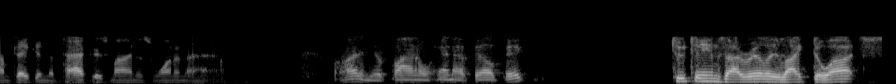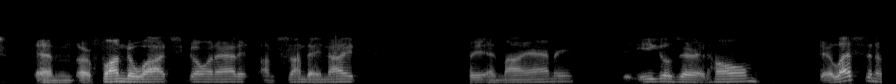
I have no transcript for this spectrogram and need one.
I'm taking the Packers minus one and a half. All right, and your final NFL pick? Two teams I really like to watch and are fun to watch going at it on Sunday night in Miami. The Eagles are at home. They're less than a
